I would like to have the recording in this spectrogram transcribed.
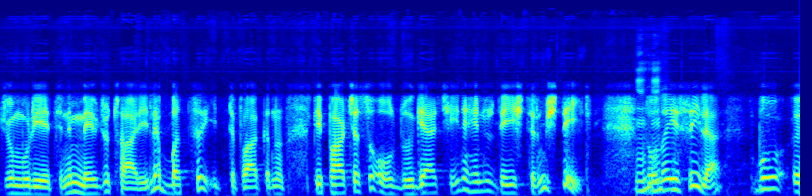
Cumhuriyeti'nin mevcut haliyle Batı ittifakının bir parçası olduğu gerçeğini henüz değiştirmiş değil. Dolayısıyla bu e,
